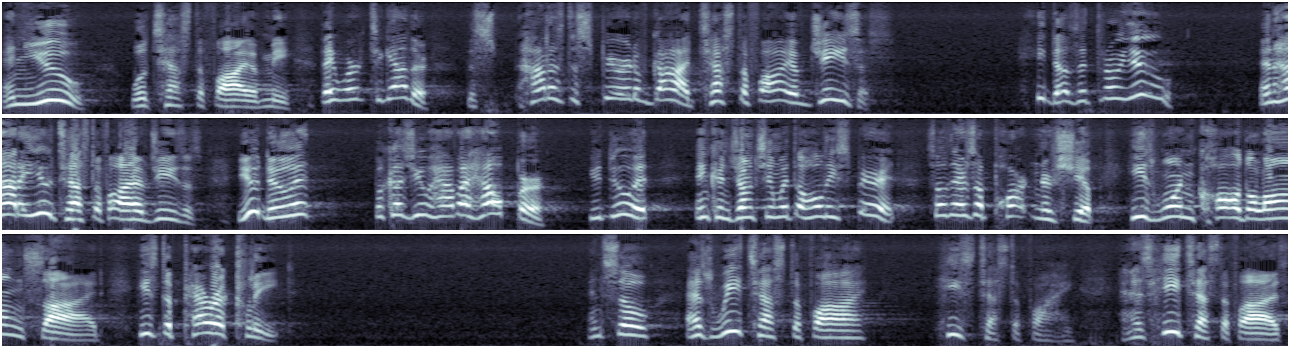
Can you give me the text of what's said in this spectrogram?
And you will testify of me. They work together. how does the Spirit of God testify of Jesus? He does it through you. And how do you testify of Jesus? You do it because you have a helper. You do it in conjunction with the Holy Spirit. So there's a partnership. He's one called alongside. He's the paraclete. And so, as we testify, He's testifying. And as He testifies,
